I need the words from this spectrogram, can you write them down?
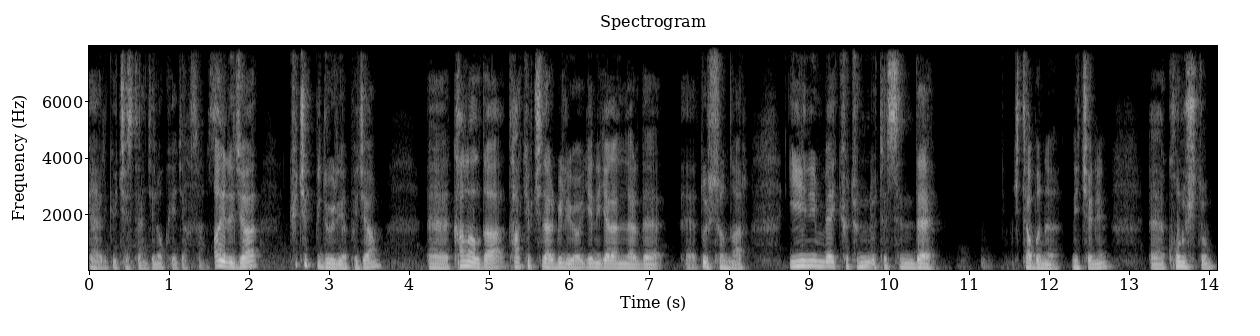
eğer güç istencini okuyacaksanız. Ayrıca küçük bir duyuru yapacağım. Ee, kanalda takipçiler biliyor, yeni gelenler de e, duysunlar. İyinin ve kötünün ötesinde kitabını Nietzsche'nin e, konuştum.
